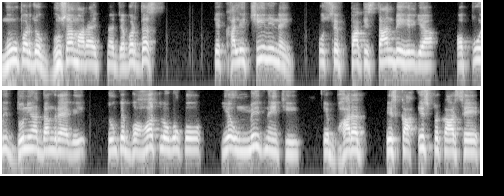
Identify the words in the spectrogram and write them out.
मुँह पर जो घूसा मारा इतना ज़बरदस्त कि खाली चीन ही नहीं, उससे पाकिस्तान भी हिल गया और पूरी दुनिया दंग रह गई, क्योंकि बहुत लोगों को ये उम्मीद नहीं थी कि भारत इसका इस प्रकार से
